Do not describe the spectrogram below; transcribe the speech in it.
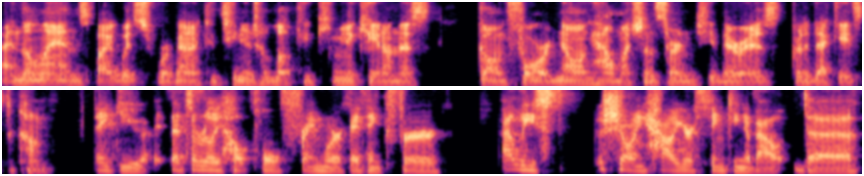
and the lens by which we're going to continue to look and communicate on this going forward, knowing how much uncertainty there is for the decades to come. Thank you. That's a really helpful framework, I think, for at least showing how you're thinking about the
